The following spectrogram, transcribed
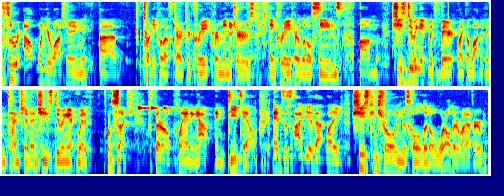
throughout when you're watching. Uh, Toni Collette's character create her miniatures and create her little scenes. Um, she's doing it with very like a lot of intention, and she's doing it with such thorough planning out and detail. And it's this idea that like she's controlling this whole little world or whatever.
